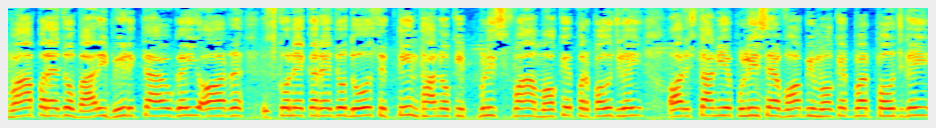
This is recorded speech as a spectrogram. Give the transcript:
वहाँ पर है जो भारी भीड़ इकट्ठा हो गई और इसको लेकर है जो दो से तीन थानों की पुलिस वहाँ मौके पर पहुँच गई और स्थानीय पुलिस है वह भी मौके पर पहुँच गई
